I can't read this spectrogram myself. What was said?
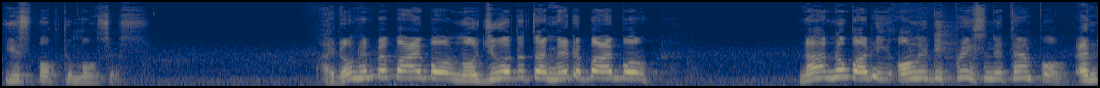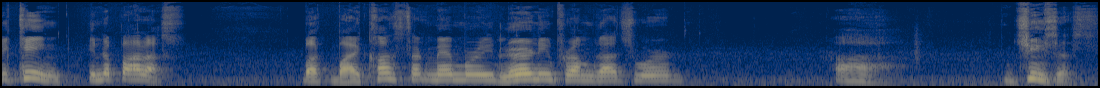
You spoke to Moses. I don't have a Bible. No Jew at the time had a Bible. Not nobody, only the priest in the temple and the king in the palace. But by constant memory, learning from God's word, ah, Jesus,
